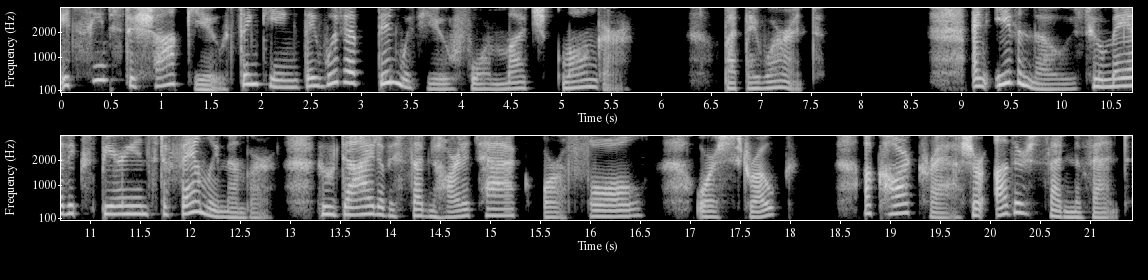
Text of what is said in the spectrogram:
It seems to shock you thinking they would have been with you for much longer but they weren't. And even those who may have experienced a family member who died of a sudden heart attack or a fall or a stroke, a car crash, or other sudden event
